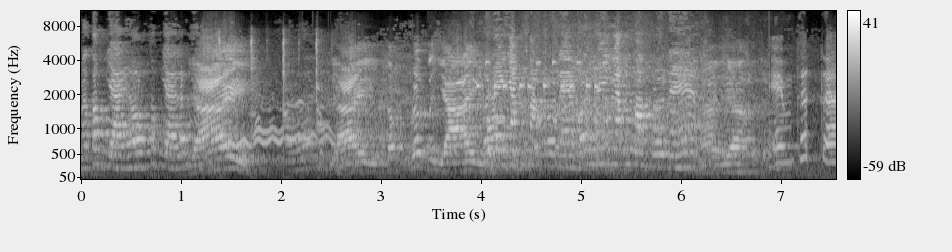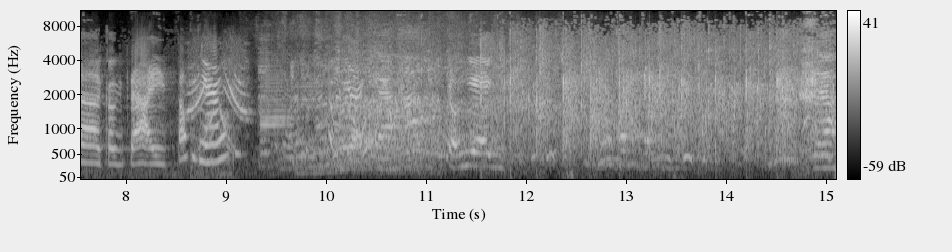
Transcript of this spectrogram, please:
Mà tóc dài không? Tóc dài lắm. Dài. Dài tóc rất là dài. Bên đây nhăn mặt rồi nè bên đây nhăn mặt rồi nè. À, dạ. Em thích ờ, con trai tóc ngắn, gọn gàng. Dạ.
